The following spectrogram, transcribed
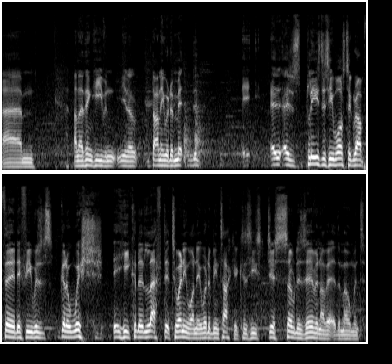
um, and I think even you know Dani would admit as pleased as he was to grab third, if he was going to wish he could have left it to anyone, it would have been Taka because he's just so deserving of it at the moment.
